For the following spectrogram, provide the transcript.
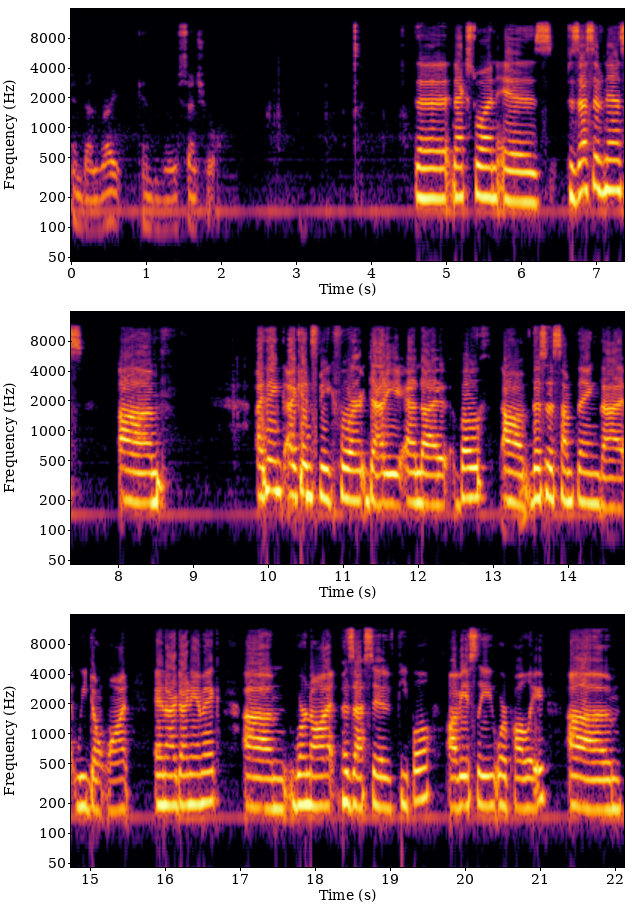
and done right can be very sensual. The next one is possessiveness. Um, I think I can speak for Daddy and I both. Um, this is something that we don't want in our dynamic. Um, we're not possessive people. Obviously, we're poly, um,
